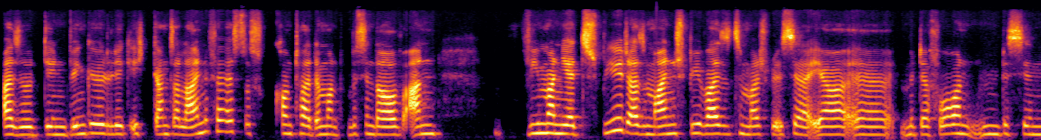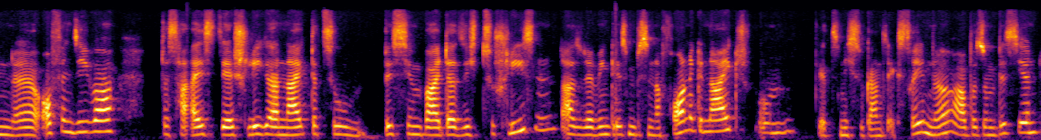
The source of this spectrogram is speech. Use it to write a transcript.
also den Winkel lege ich ganz alleine fest. Das kommt halt immer ein bisschen darauf an, wie man jetzt spielt. Also meine Spielweise zum Beispiel ist ja eher äh, mit der Vorhand ein bisschen äh, offensiver. Das heißt, der Schläger neigt dazu, ein bisschen weiter sich zu schließen. Also der Winkel ist ein bisschen nach vorne geneigt. Und jetzt nicht so ganz extrem, ne? aber so ein bisschen.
